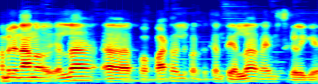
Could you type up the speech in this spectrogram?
ಆಮೇಲೆ ನಾನು ಎಲ್ಲ ಪಾಠದಲ್ಲಿ ಬರ್ತಕ್ಕಂಥ ಎಲ್ಲ ರೈಮ್ಸ್ ಗಳಿಗೆ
